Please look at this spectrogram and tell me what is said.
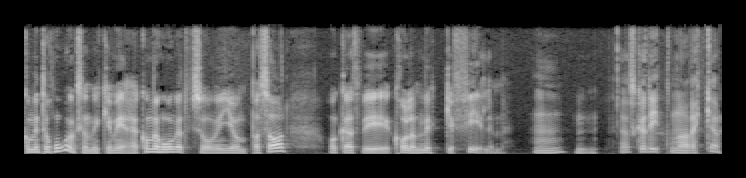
Kommer inte ihåg så mycket mer. Jag kommer ihåg att vi sov i en gympasal och att vi kollade mycket film. Mm. Mm. Jag ska dit om några veckor.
